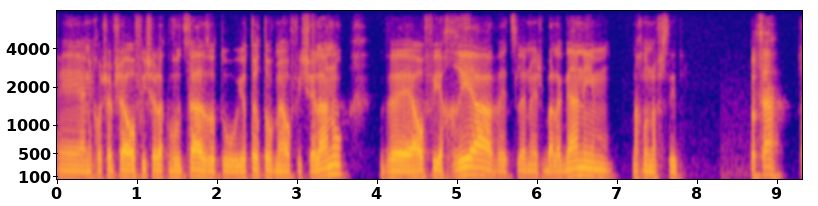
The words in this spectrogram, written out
אה, אני חושב שהאופי של הקבוצה הזאת הוא יותר טוב מהאופי שלנו, והאופי יכריע, ואצלנו יש בלאגנים, אנחנו נפסיד. תוצאה? 2-1.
